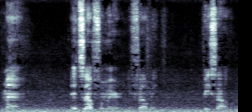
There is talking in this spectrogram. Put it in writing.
Man, it's up from here. You feel me? Peace out.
